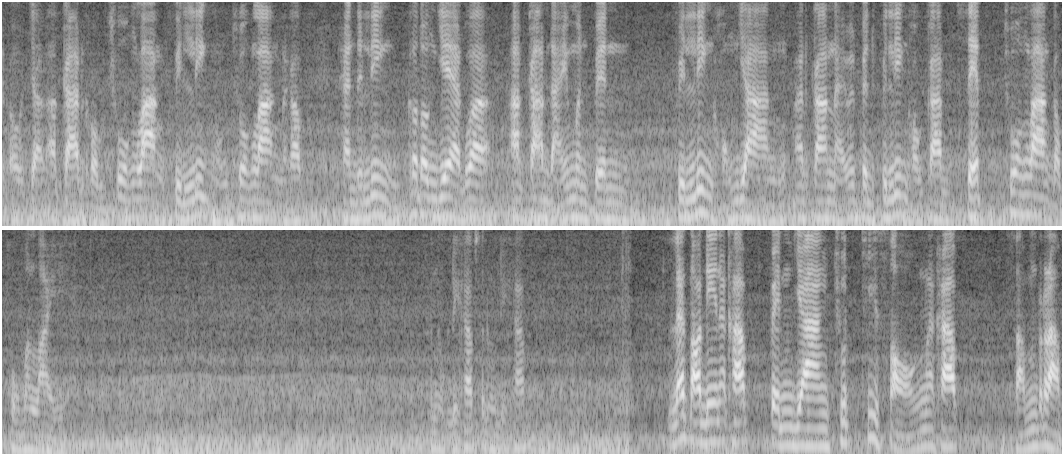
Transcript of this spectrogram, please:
กออกจากอาการของช่วงล่างฟิลลิ่งของช่วงล่างนะครับ handling ก็ต้องแยกว่าอาการไหนมันเป็น ฟิลลิ่งของยาง อาการไหนมันเป็นฟิลลิ่งของการเซตช่วงล่างกับพวงมาลัย สนุกดีครับสนุกดีครับ และตอนนี้นะครับเป็นยางชุดที่ 2 นะครับสำหรับ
